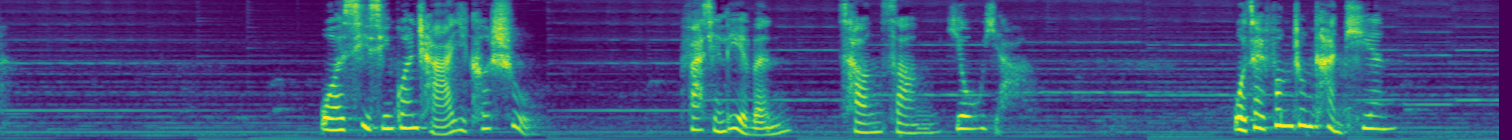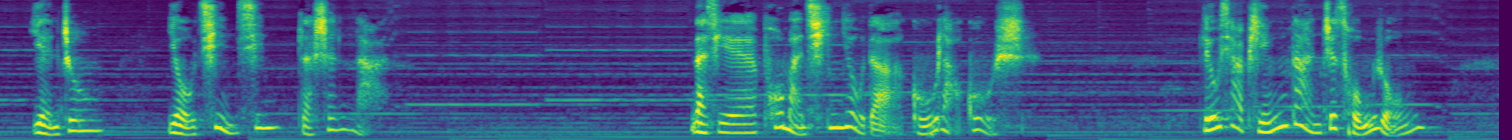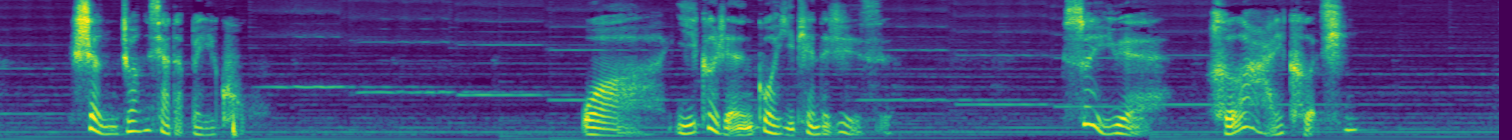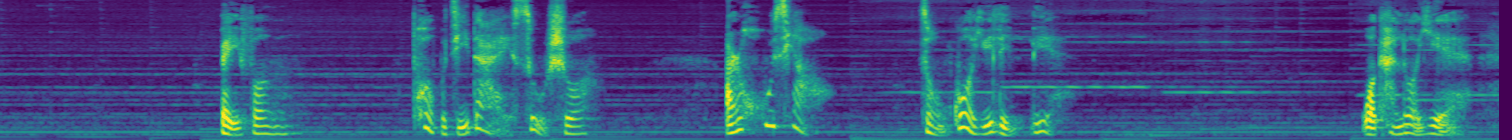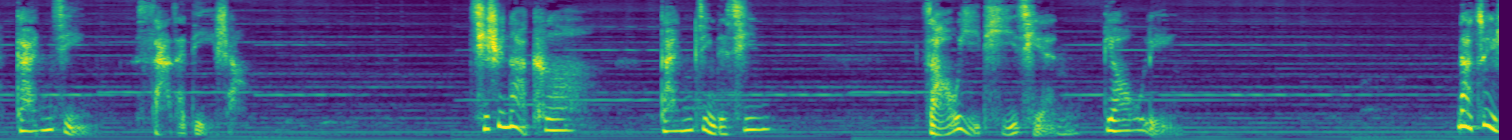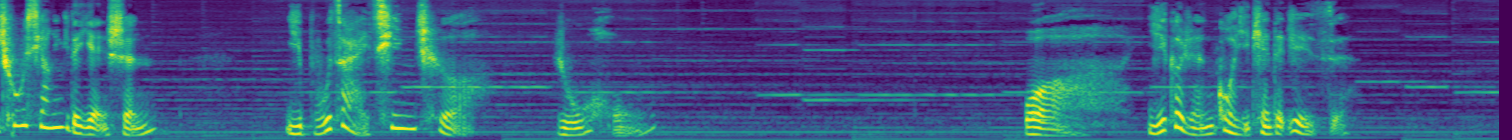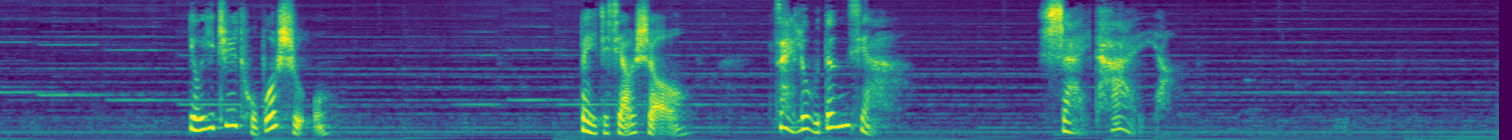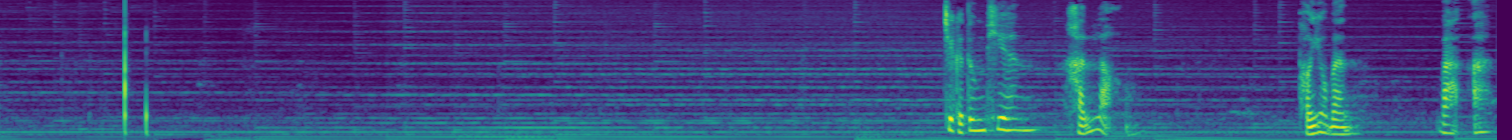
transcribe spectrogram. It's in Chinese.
我细心观察一棵树，发现裂纹沧桑优雅。我在风中看天，眼中有沁心的深蓝。那些铺满青釉的古老故事。留下平淡之从容，盛装下的悲苦。我一个人过一天的日子，岁月和蔼可亲。北风迫不及待诉说，而呼啸总过于凛冽。我看落叶干净洒在地上，其实那颗干净的心早已提前凋零。那最初相遇的眼神已不再清澈如虹。我一个人过一天的日子。有一只土拨鼠，背着小手，在路灯下晒太阳。这个冬天很冷，朋友们，晚安。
